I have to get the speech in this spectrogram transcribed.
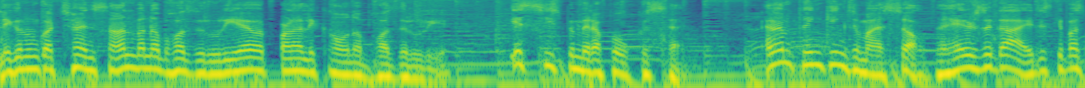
लेकिन उनको अच्छा इंसान बनना बहुत ज़रूरी है और पढ़ा लिखा होना बहुत ज़रूरी है। इस चीज़ पे मेरा फोकस है। And I'm thinking to myself, here's a guy जिसके पास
